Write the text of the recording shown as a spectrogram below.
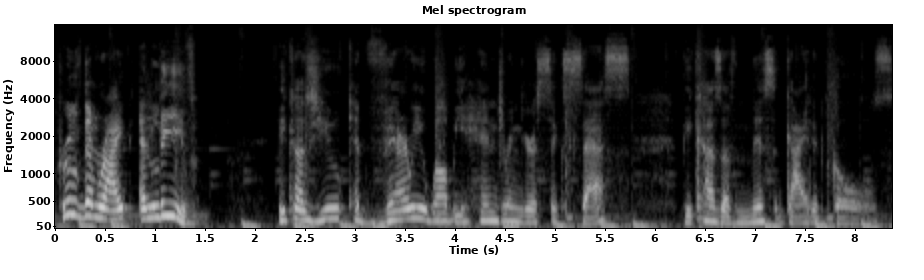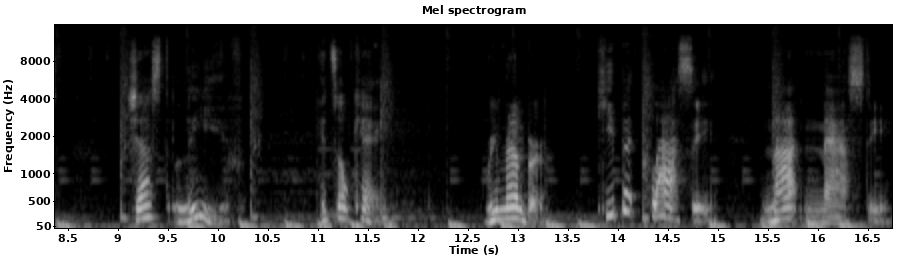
Prove them right and leave because you could very well be hindering your success because of misguided goals. Just leave. It's okay. Remember, keep it classy, not nasty.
